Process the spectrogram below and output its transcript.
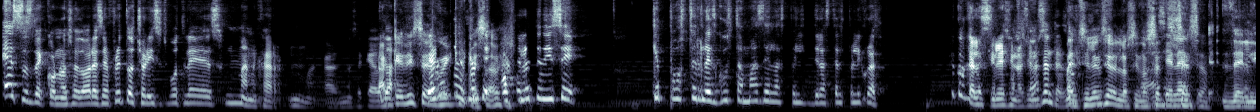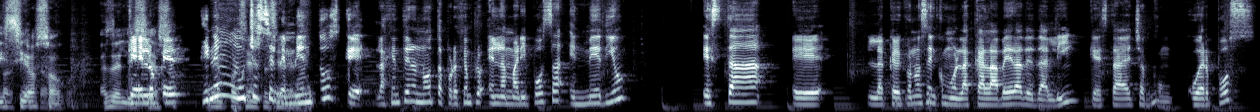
eso es de conocedores. El frito chorizo chipotle es un manjar. Un manjar, no sé qué. ¿A qué dice Ricky que sabe? Ocelote dice, ¿qué póster les gusta más de las, de las tres películas? Creo que el silencio de los inocentes, ¿no? El silencio de los inocentes Silencio, es delicioso, güey. Es delicioso. Que lo que tiene 100% muchos silencio. elementos que la gente no nota. Por ejemplo, en la mariposa en medio está eh, la que conocen como la calavera de Dalí, que está hecha con cuerpos.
